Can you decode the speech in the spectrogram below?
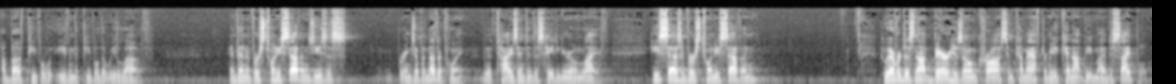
above people, even the people that we love. And then in verse 27, Jesus brings up another point that ties into this hating your own life. He says in verse 27, Whoever does not bear his own cross and come after me cannot be my disciple.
